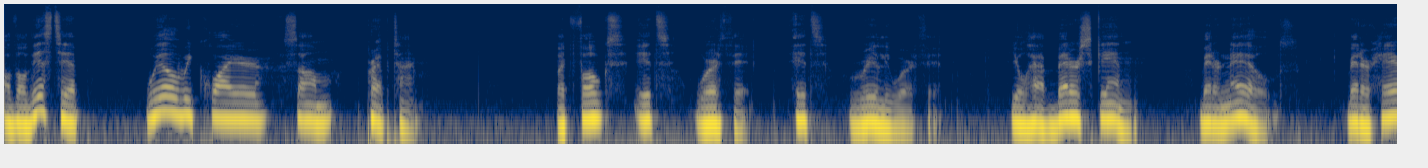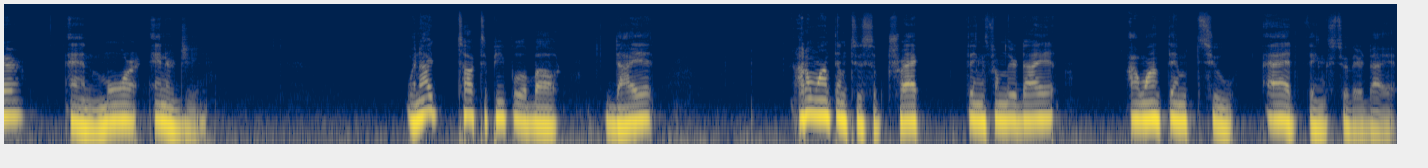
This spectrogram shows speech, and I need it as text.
Although this tip will require some prep time. But, folks, it's worth it. It's really worth it. You'll have better skin, better nails, better hair, and more energy. When I talk to people about diet, I don't want them to subtract things from their diet. I want them to add things to their diet.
